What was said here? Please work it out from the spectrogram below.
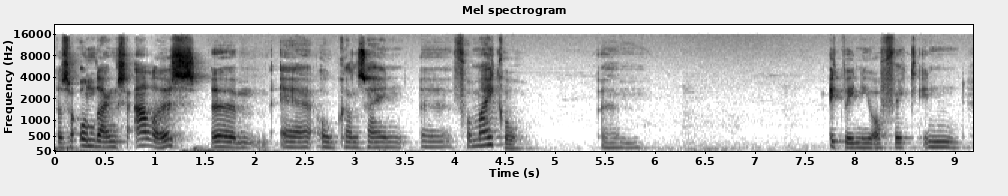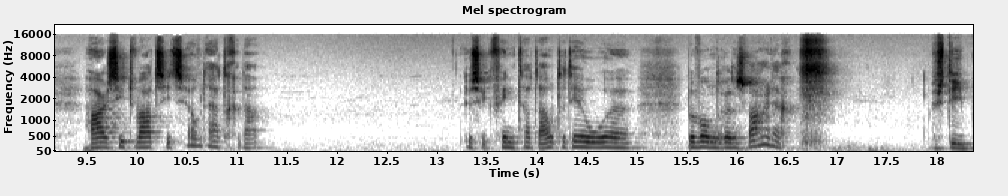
dat ze ondanks alles ehm, er ook kan zijn eh, voor Michael. Ehm, ik weet niet of ik in haar situatie hetzelfde had gedaan. Dus ik vind dat altijd heel eh, bewonderenswaardig. Dus die,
